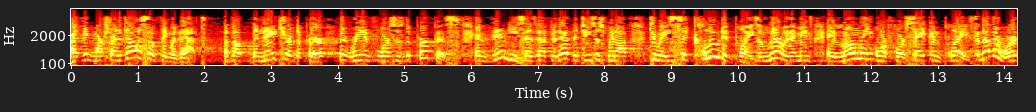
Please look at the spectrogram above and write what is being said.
I think Mark's trying to tell us something with that about the nature of the prayer that reinforces the purpose. And then he says after that that Jesus went off to a secluded place. And literally that means a lonely or forsaken place. In other words,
